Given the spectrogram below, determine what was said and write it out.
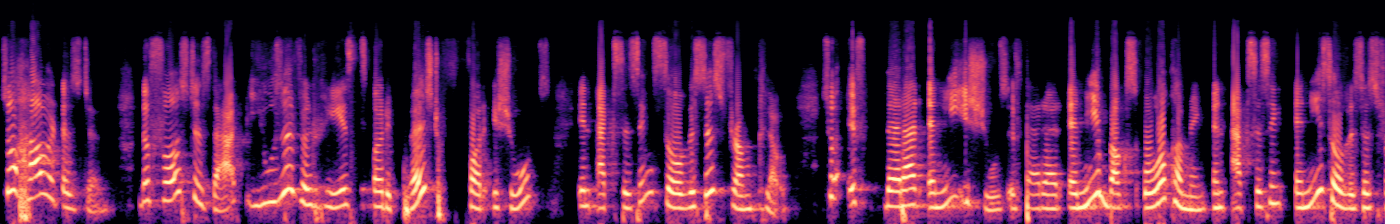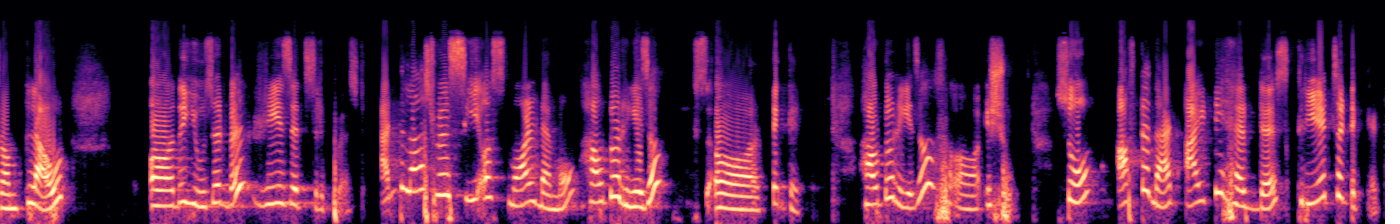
So how it is done? The first is that user will raise a request for issues in accessing services from cloud. So if there are any issues, if there are any bugs overcoming in accessing any services from cloud, uh, the user will raise its request. At the last, we'll see a small demo how to raise a uh, ticket, how to raise a uh, issue. So after that, IT help desk creates a ticket.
